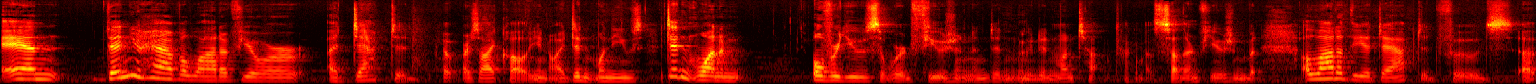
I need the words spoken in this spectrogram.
and then you have a lot of your adapted, as I call, you know, I didn't want to use, didn't want to overuse the word fusion, and didn't we didn't want to talk, talk about Southern fusion, but a lot of the adapted foods, uh,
